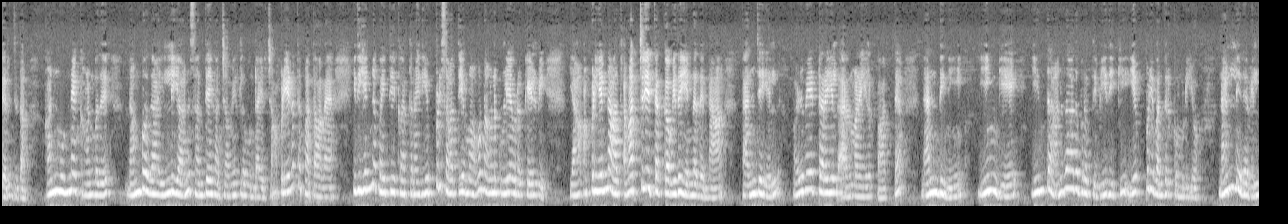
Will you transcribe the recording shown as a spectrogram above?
தெரிஞ்சுதான். கண் முன்னே காண்பது நம்பதா இல்லையான்னு சந்தேகம் சமயத்துல உண்டாயிடுச்சான் அப்படி என்னத்தை பார்த்தான் அவன்? இது என்ன பைத்தியக்கார்த்தனம்? இது எப்படி சாத்தியமாகும்? அவனுக்குள்ளே ஒரு கேள்வி. யா அப்படி என்ன ஆச்சரியத்தக்க விதம் என்னதுன்னா தஞ்சையில் பழுவேட்டரையில் அரண்மனையில் பார்த்த நந்தினி இங்கே இந்த அனுராதபுரத்து வீதிக்கு எப்படி வந்திருக்க முடியும்? நள்ளிரவில்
